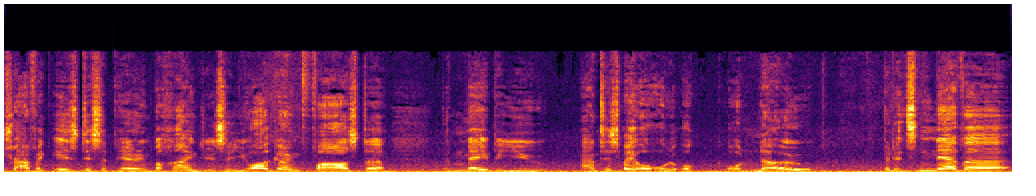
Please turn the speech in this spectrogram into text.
traffic is disappearing behind you, so you are going faster than maybe you anticipate or, or, or know, but it's never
